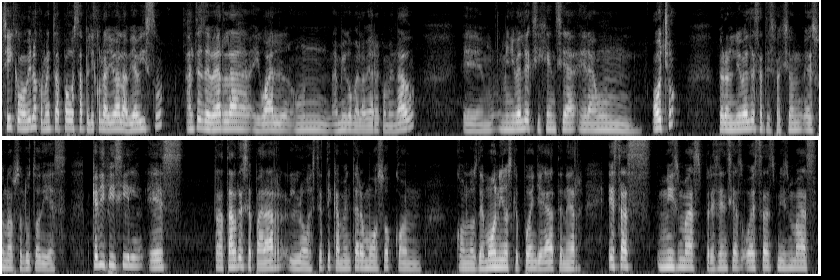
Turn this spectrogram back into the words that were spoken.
sí, como bien lo comenta Pau, esta película yo la había visto. Antes de verla, igual un amigo me la había recomendado. Eh, mi nivel de exigencia era un 8 pero el nivel de satisfacción es un absoluto 10. Qué difícil es tratar de separar lo estéticamente hermoso con, con los demonios que pueden llegar a tener estas mismas presencias o estas mismas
